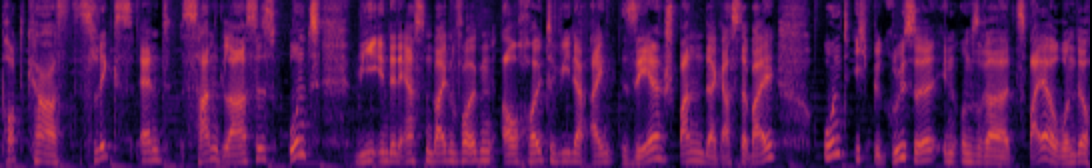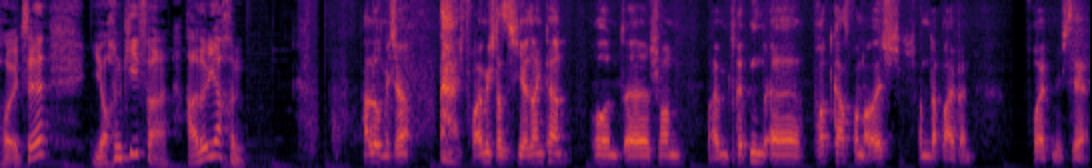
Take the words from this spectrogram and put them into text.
Podcasts Slicks and Sunglasses und wie in den ersten beiden Folgen auch heute wieder ein sehr spannender Gast dabei. Und ich begrüße in unserer Zweierrunde heute Jochen Kiefer. Hallo Jochen. Hallo Micha. Ich freue mich, dass ich hier sein kann und äh, schon beim dritten äh, Podcast von euch schon dabei bin. Freut mich sehr.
